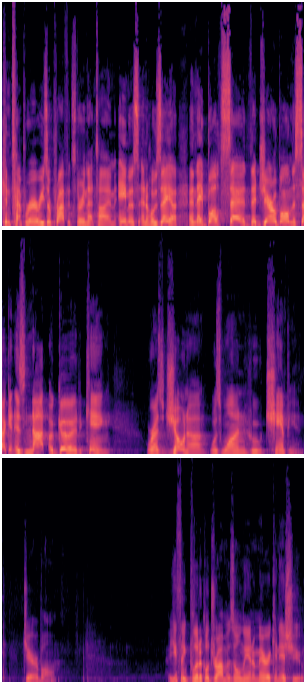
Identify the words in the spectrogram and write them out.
contemporaries or prophets during that time, Amos and Hosea, and they both said that Jeroboam II is not a good king, whereas Jonah was one who championed Jeroboam. You think political drama is only an American issue?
